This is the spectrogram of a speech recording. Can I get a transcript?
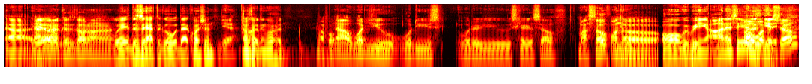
Uh, No, yeah. no, no, because hold on. hold on. Wait, does it have to go with that question? Yeah. Okay, then go ahead. My fault. Now, what do you? What do you? What are you scared yourself? Myself on the Uh, oh, we're being honest here. Oh, Let's what, get for it. sure? All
